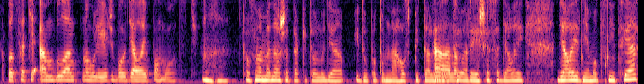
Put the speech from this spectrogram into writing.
v podstate ambulantnou liečbou ďalej pomôcť. Uh-huh. To znamená, že takíto ľudia idú potom na hospitalizáciu Áno. a riešia sa ďalej, ďalej v nemocniciach.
